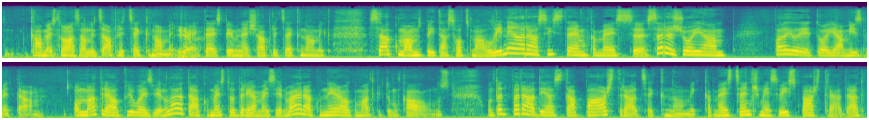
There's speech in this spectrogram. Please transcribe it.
kā mēs nonācām līdz aprits ekonomikai. Tā es pieminēšu aprits ekonomiku. Sākumā mums bija tā saucamā lineārā sistēma, ka mēs eh, saražojām, palietojām, izmetām. Un materiāli kļuva aizvien lētāk, un mēs to darījām aizvien vairāk un ieraugām atkritumu kalnus. Un tad parādījās tā pārstrādes ekonomika, ka mēs cenšamies visu pārstrādāt.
